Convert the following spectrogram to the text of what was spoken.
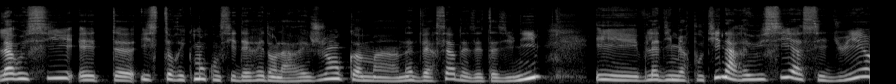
La Russie est euh, historiquement considérée dans la région comme un adversaire des États-Unis et Vladimir Poutine a réussi à séduire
